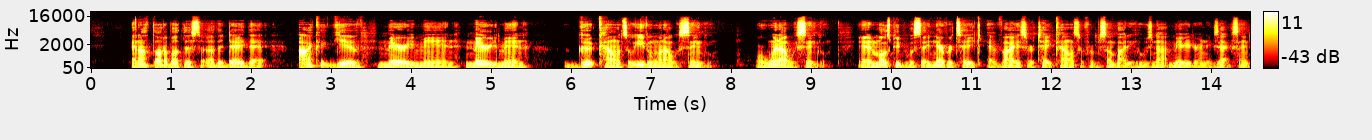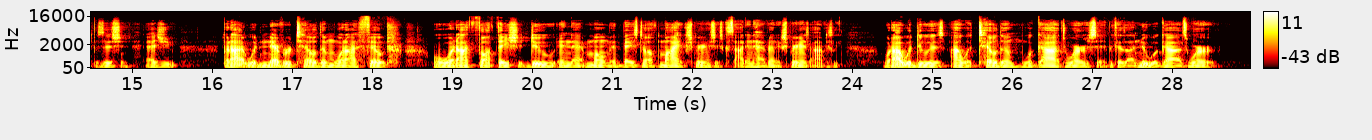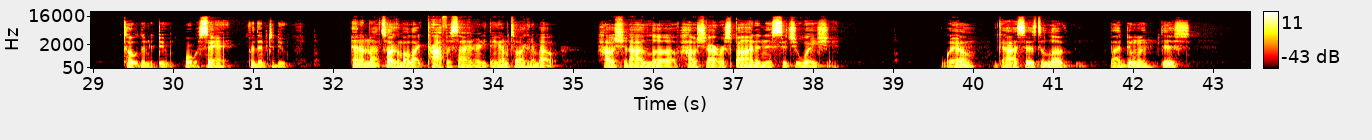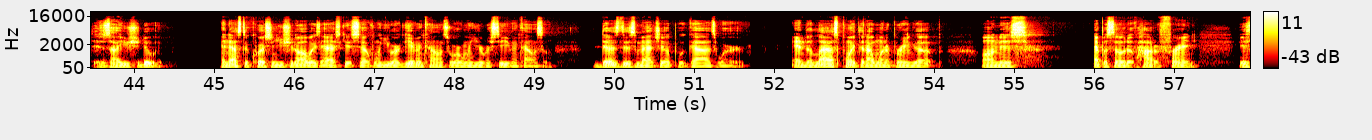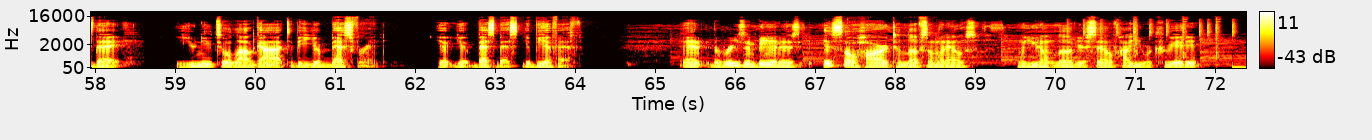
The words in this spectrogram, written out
And I thought about this the other day that I could give married men, married men, good counsel even when I was single or when I was single. And most people would say never take advice or take counsel from somebody who's not married or in the exact same position as you. But I would never tell them what I felt or what I thought they should do in that moment based off my experiences because I didn't have that experience, obviously. What I would do is I would tell them what God's word said because I knew what God's word told them to do or was saying for them to do. And I'm not talking about like prophesying or anything. I'm talking about how should I love? How should I respond in this situation? Well, God says to love by doing this. This is how you should do it. And that's the question you should always ask yourself when you are giving counsel or when you're receiving counsel. Does this match up with God's word? And the last point that I want to bring up on this episode of How to Friend is that you need to allow God to be your best friend, your, your best, best, your BFF. And the reason being is it's so hard to love someone else when you don't love yourself, how you were created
